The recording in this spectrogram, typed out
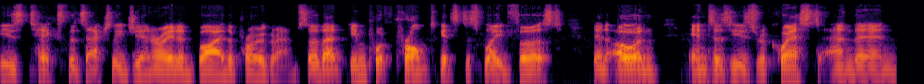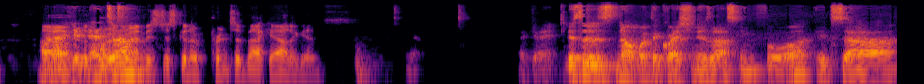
is text that's actually generated by the program. So that input prompt gets displayed first, then Owen enters his request, and then um, the enter, program is just going to print it back out again. Yeah. Okay, this is not what the question is asking for. It's uh,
